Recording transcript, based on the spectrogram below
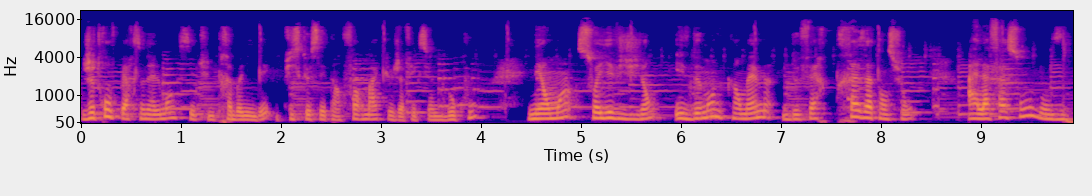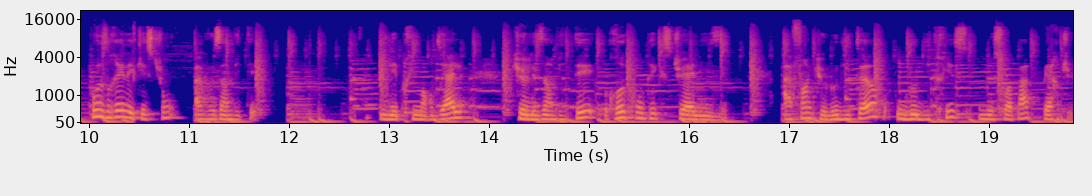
Je trouve personnellement que c'est une très bonne idée puisque c'est un format que j'affectionne beaucoup. Néanmoins, soyez vigilants, il demande quand même de faire très attention à la façon dont vous poserez les questions à vos invités. Il est primordial que les invités recontextualisent afin que l'auditeur ou l'auditrice ne soit pas perdu.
